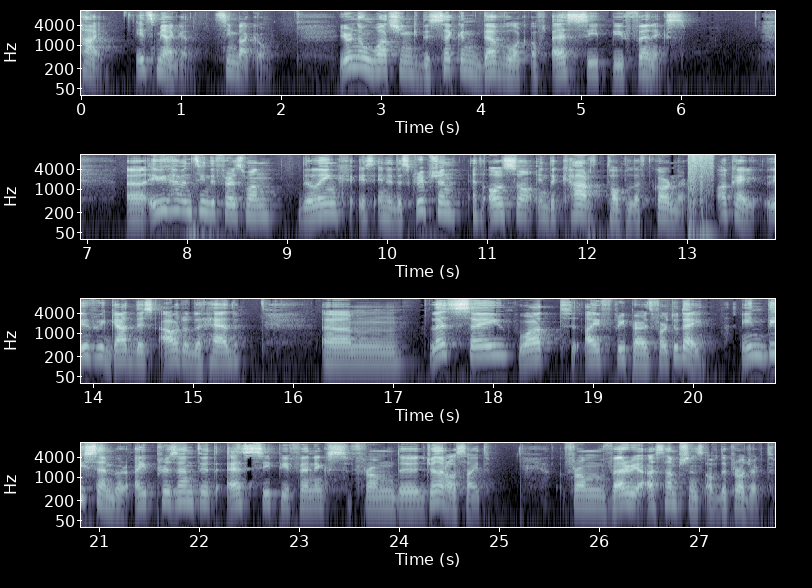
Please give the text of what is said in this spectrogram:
Hi, it's me again, Simbako. You're now watching the second devlog of SCP Phoenix. Uh, if you haven't seen the first one, the link is in the description and also in the card top left corner. Okay, if we got this out of the head, um, let's say what I've prepared for today. In December I presented SCP Phoenix from the general side, from various assumptions of the project.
